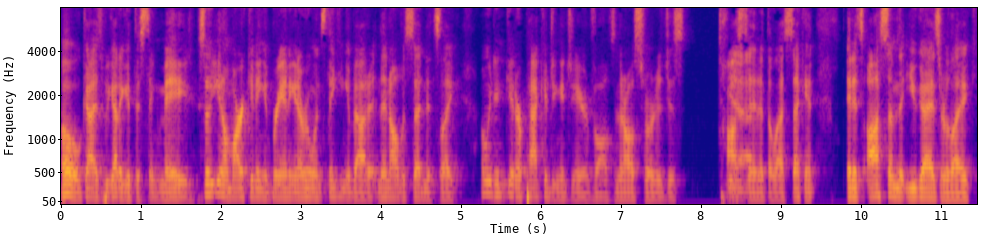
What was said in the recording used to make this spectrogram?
oh guys we got to get this thing made so you know marketing and branding and everyone's thinking about it and then all of a sudden it's like oh we didn't get our packaging engineer involved and they're all sort of just tossed yeah. in at the last second and it's awesome that you guys are like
